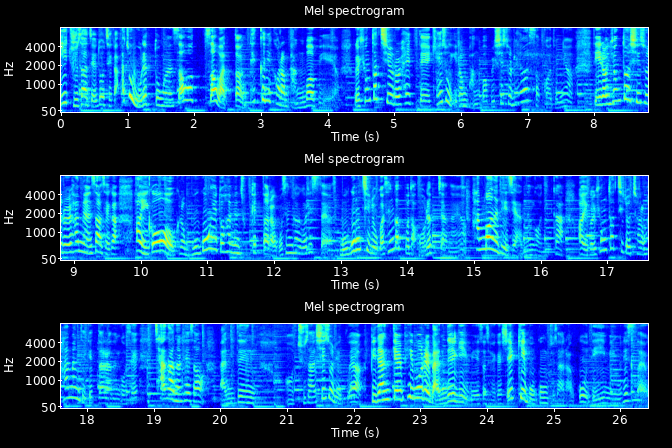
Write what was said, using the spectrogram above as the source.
이 주사제도 제가 아주 오랫동안 써, 써왔던 테크니컬한 방법이에요. 그러니까 흉터 치유를 할 때 계속 이런 방법을 시술을 해왔었거든요. 근데 이런 흉터 시술을 하면서 제가 아 이거 그럼 모공에도 하면 좋겠다라고 생각을 했어요. 모공 치료가 생각보다 어렵잖아요. 한 번에 되지 않는 거니까 아 이걸 흉터 치료처럼 하면 되겠다 라는 것에 착안을 해서 만든 어, 주사 시술이고요. 비단결 피부를 만들기 위해서 저희가 실키 모공 주사라고 네이밍을 했어요.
